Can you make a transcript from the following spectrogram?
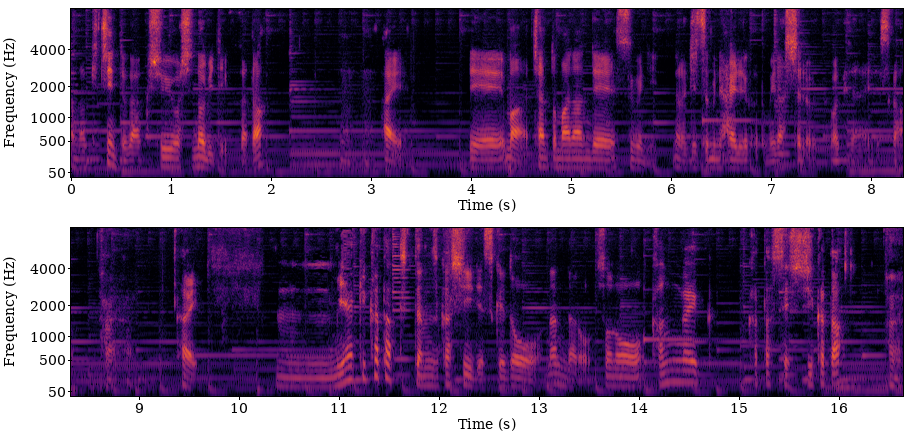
あのきちんと学習をし伸びていく方、うんうんはい。で、まあ、ちゃんと学んですぐになんか実務に入れる方もいらっしゃるわけじゃないですか。はいはい。はい。うーん、見分け方って言ったら難しいですけど、なんだろう、その考え方、接し方、はいはい。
